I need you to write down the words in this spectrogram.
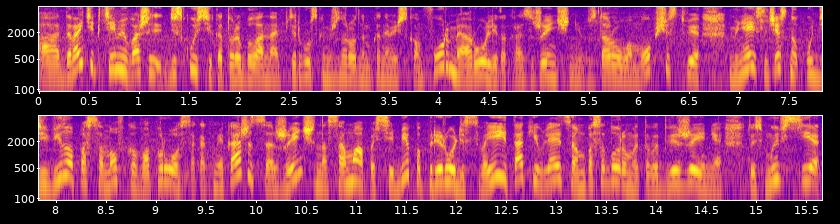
А, давайте к теме вашей дискуссии, которая была на Петербургском международном экономическом форуме о роли как раз женщины в здоровом обществе. Меня, если честно, удивила постановка вопроса. Как мне кажется, женщина сама по себе, по природе своей, и так является амбассадором этого движения. То есть мы все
